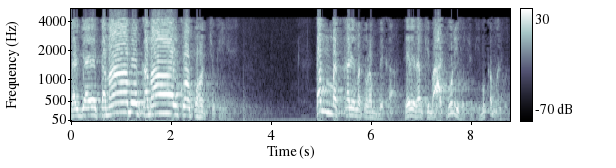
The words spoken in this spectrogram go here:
درجہ تمام و کمال کو پہنچ چکی ہے۔ تمت کلمت رب کا تیرے رب کی بات پوری ہو چکی، مکمل ہو چکی۔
